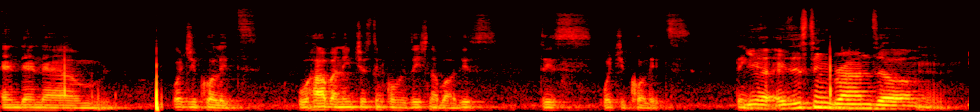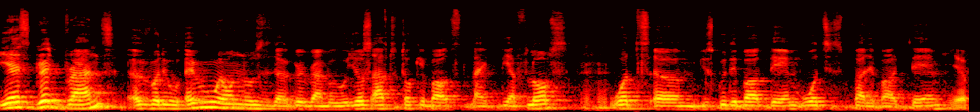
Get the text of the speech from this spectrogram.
and then um, what do you call it? We'll have an interesting conversation about this this what you call it thing. Yeah, existing brands. Um, Yes, great brands. Everybody, everyone knows they're great brand, but we just have to talk about like their flops, what um, is good about them, what is bad about them, Yep.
